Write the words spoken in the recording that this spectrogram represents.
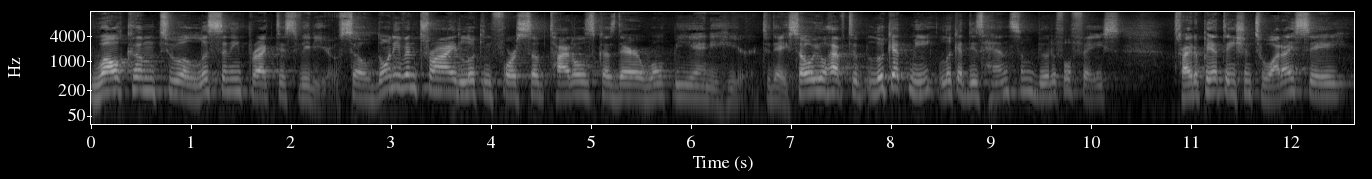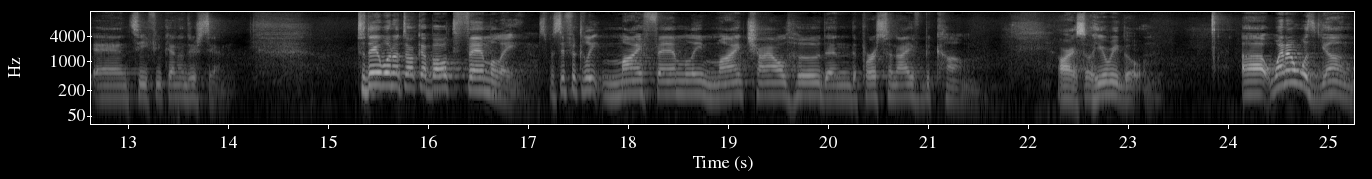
Welcome to a listening practice video. So don't even try looking for subtitles because there won't be any here today. So you'll have to look at me, look at this handsome, beautiful face, try to pay attention to what I say and see if you can understand. Today I want to talk about family, specifically my family, my childhood, and the person I've become. All right, so here we go. Uh, when I was young,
